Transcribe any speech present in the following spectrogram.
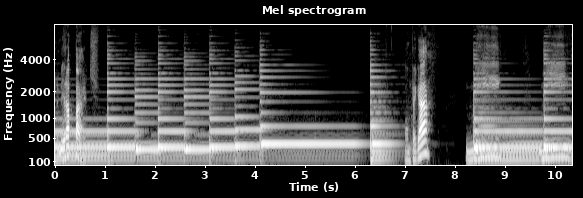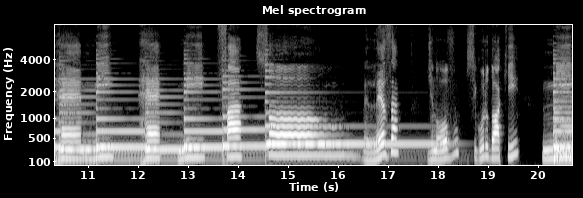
Primeira parte. Vamos pegar? Mi, mi, ré, mi, ré, mi, fá, sol. Beleza? De novo, segura o dó aqui. Mi,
